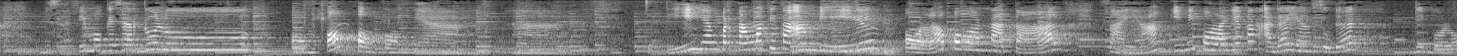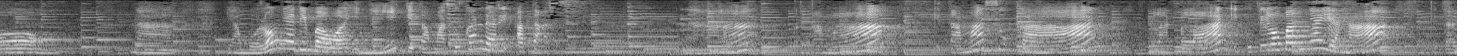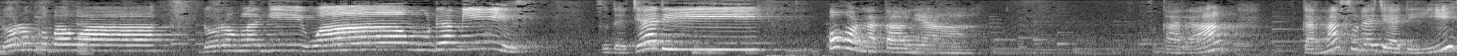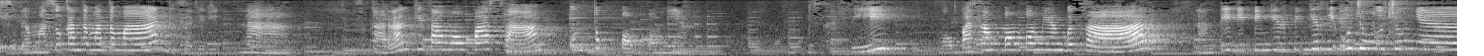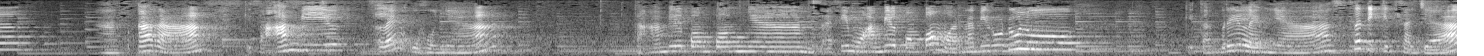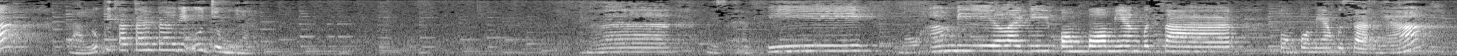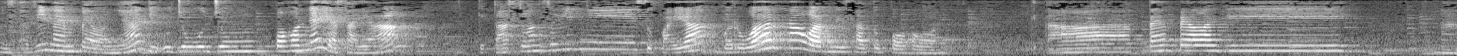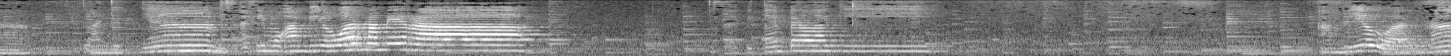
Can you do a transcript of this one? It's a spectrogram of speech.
Evi mau geser dulu pom-pom pom-pomnya. Nah, jadi yang pertama kita ambil pola pohon Natal. Sayang, ini polanya kan ada yang sudah dibolong. Nah, yang bolongnya di bawah ini kita masukkan dari atas. Nah, pertama kita masukkan pelan-pelan ikuti lubangnya ya nak. Kita dorong ke bawah, dorong lagi. Wow, mudah miss. Sudah jadi pohon Natalnya. Sekarang karena sudah jadi, sudah masukkan teman-teman, bisa di Nah, sekarang kita mau pasang untuk pom-pomnya. Miss Evi mau pasang pom-pom yang besar, nanti di pinggir-pinggir di ujung-ujungnya. Nah, sekarang kita ambil lem uhunya. Kita ambil pom-pomnya. Miss Evi mau ambil pom-pom warna biru dulu. Kita beri lemnya sedikit saja, lalu kita tempel di ujungnya. Nah, Miss Evi mau ambil lagi pom-pom yang besar. Pom-pom yang besarnya, Miss Evi nempelnya di ujung-ujung pohonnya ya sayang. Kita selang-selingi supaya berwarna-warni satu pohon. Kita tempel lagi. Nah selanjutnya Miss Evi mau ambil warna merah. Miss Evi tempel lagi. Ambil warna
